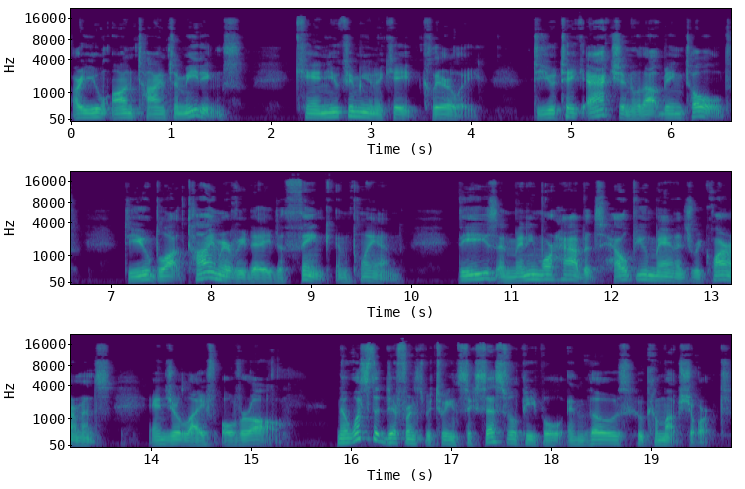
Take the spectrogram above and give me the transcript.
Are you on time to meetings? Can you communicate clearly? Do you take action without being told? Do you block time every day to think and plan? These and many more habits help you manage requirements and your life overall. Now, what's the difference between successful people and those who come up short?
